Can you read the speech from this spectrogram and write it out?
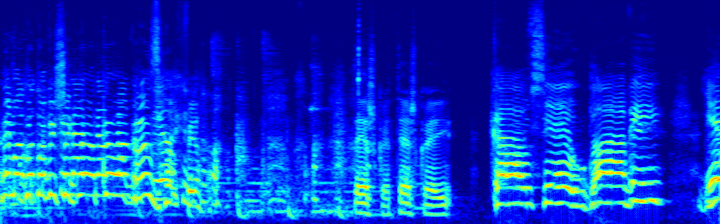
Ne mogu to više gledat kao film. Teško je, teško je. Kaos je u glavi, je.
